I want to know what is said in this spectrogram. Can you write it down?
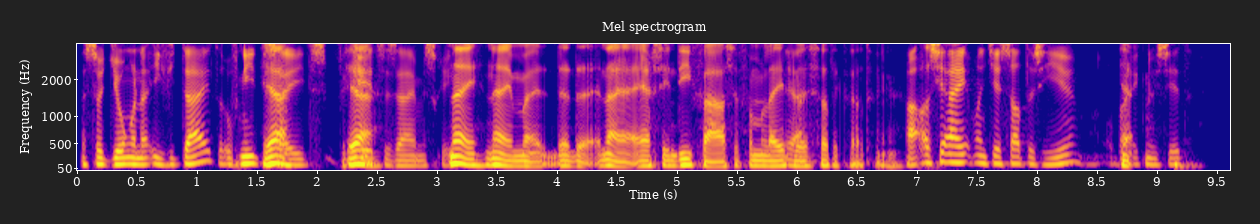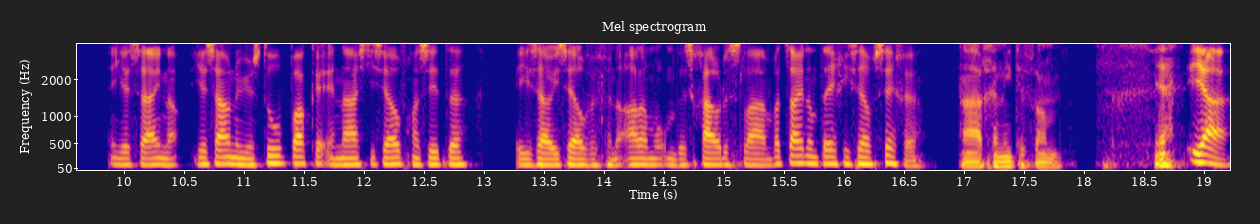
Een soort jonge naïviteit. Of niet Ja. iets verkeerds Ja. te zijn misschien. Nee, nee, maar de, de- nou ja, ergens in die fase van mijn leven Ja. zat ik wel toen. Ja. Maar als jij, want je zat dus hier, waar Ja. ik nu zit. En je, zei, nou, je zou nu een stoel pakken en naast jezelf gaan zitten. En je zou jezelf even de armen om de schouders slaan. Wat zou je dan tegen jezelf zeggen? Ah, geniet ervan. Ja, Ja,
